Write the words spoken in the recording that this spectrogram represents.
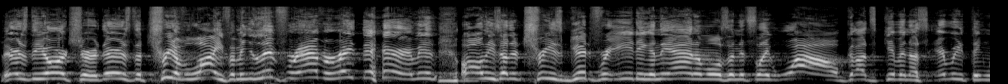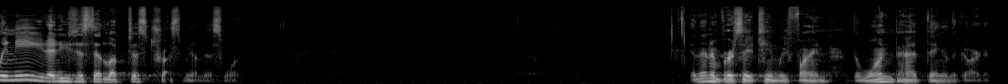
There's the orchard, there's the tree of life. I mean, you live forever right there. I mean, all these other trees good for eating and the animals. And it's like, wow, God's given us everything we need. And He just said, look, just trust me on this one. And then in verse 18, we find the one bad thing in the garden.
